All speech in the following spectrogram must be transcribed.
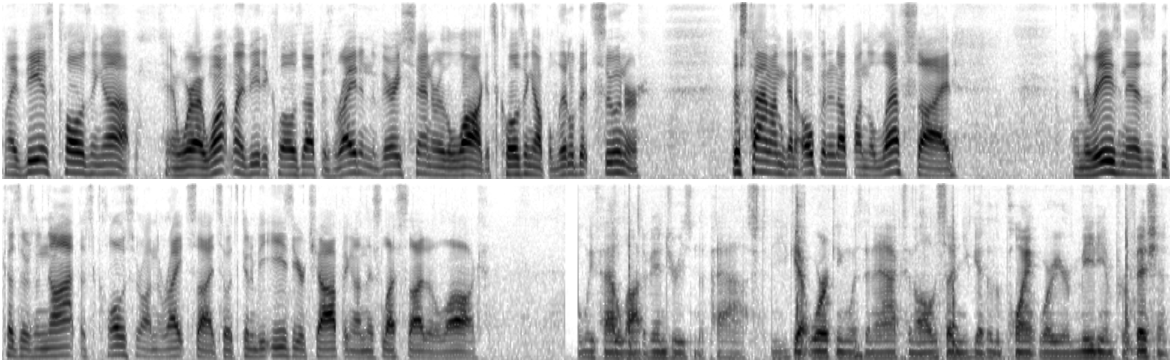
my V is closing up. And where I want my V to close up is right in the very center of the log. It's closing up a little bit sooner. This time I'm going to open it up on the left side. And the reason is, is because there's a knot that's closer on the right side, so it's going to be easier chopping on this left side of the log. We've had a lot of injuries in the past. You get working with an axe and all of a sudden you get to the point where you're medium proficient.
